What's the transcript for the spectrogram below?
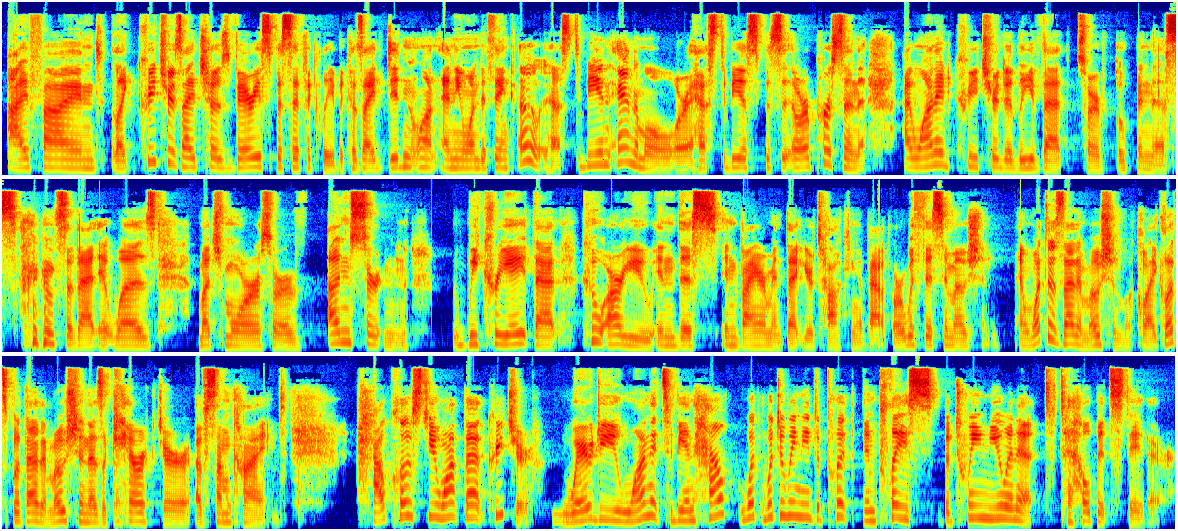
I find like creatures I chose very specifically because I didn't want anyone to think, oh, it has to be an animal or it has to be a specific or a person. I wanted creature to leave that sort of openness so that it was much more sort of uncertain. We create that who are you in this environment that you're talking about or with this emotion? And what does that emotion look like? Let's put that emotion as a character of some kind how close do you want that creature? Hmm. Where do you want it to be? And how, what, what do we need to put in place between you and it to help it stay there?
